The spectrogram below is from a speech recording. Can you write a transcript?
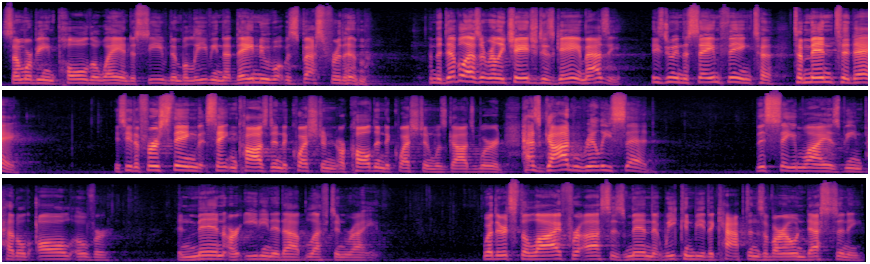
Some were being pulled away and deceived and believing that they knew what was best for them. And the devil hasn't really changed his game, has he? He's doing the same thing to, to men today. You see, the first thing that Satan caused into question or called into question was God's word. Has God really said? This same lie is being peddled all over, and men are eating it up left and right. Whether it's the lie for us as men that we can be the captains of our own destiny,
